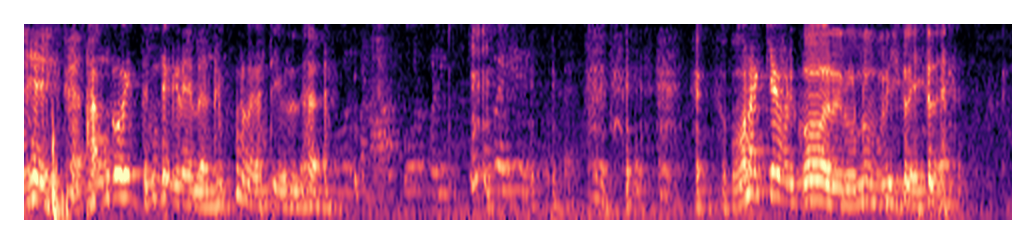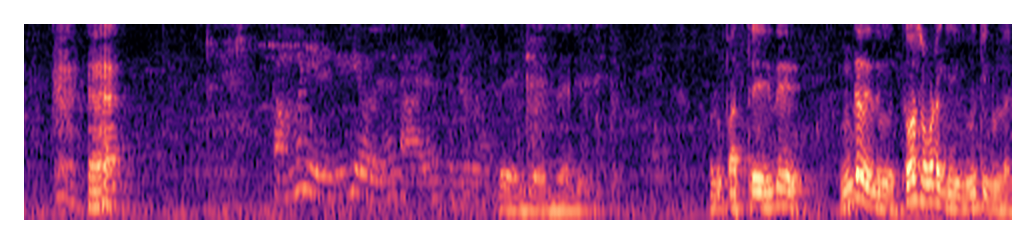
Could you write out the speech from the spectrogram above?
ஏய் அங்க போய் திண்டுக்கிறேன் டிப்பன்ல கட்டி இருக்கு. உனக்கே இப்படி கோவம் இருக்கு ஒன்றும் புரியலையே கம்மனி இது வீடியோவில் நான் எதாவது சொல்லிடுவேன். சரி சரி சரி. ஒரு பத்து இது இந்த இது தோசை கூட கி- ஊத்திக்குள்ள.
